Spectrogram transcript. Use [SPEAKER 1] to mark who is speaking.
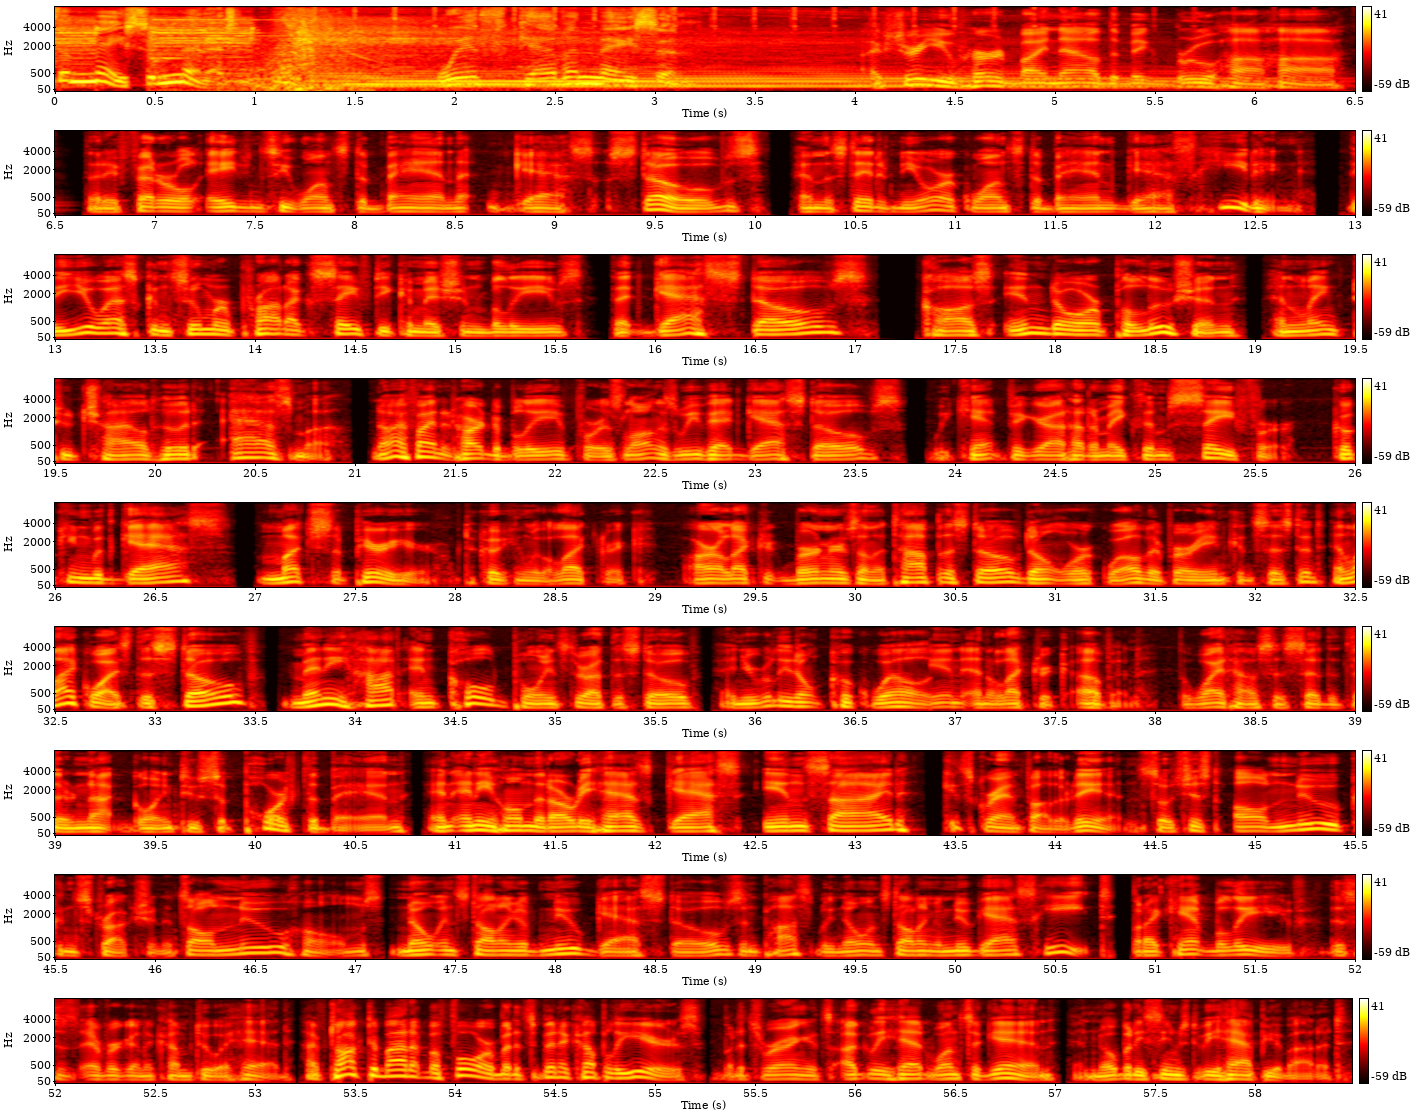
[SPEAKER 1] The Mason Minute with Kevin Mason.
[SPEAKER 2] I'm sure you've heard by now the big brouhaha that a federal agency wants to ban gas stoves, and the state of New York wants to ban gas heating. The U.S. Consumer Product Safety Commission believes that gas stoves cause indoor pollution and link to childhood asthma. Now, I find it hard to believe for as long as we've had gas stoves, we can't figure out how to make them safer. Cooking with gas, much superior to cooking with electric. Our electric burners on the top of the stove don't work well, they're very inconsistent. And likewise, the stove, many hot and cold points throughout the stove, and you really don't cook well in an electric oven. The White House has said that they're not going to support the ban, and any home that already has gas inside gets grandfathered in. So it's just all new construction. It's all new homes, no installing of new gas stoves, and possibly no installing of new gas heat. But I can't believe this is ever going to come to a head. I've talked about it before, but it's been a couple of years, but it's rearing its ugly head once again, and nobody seems to be happy about it.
